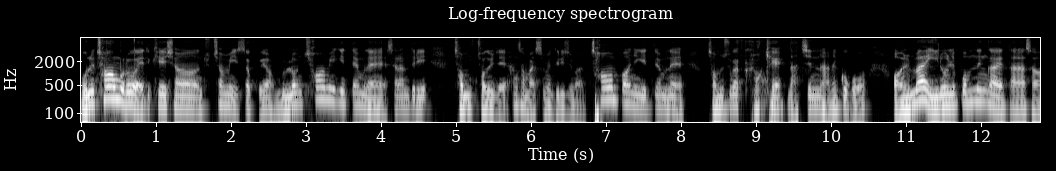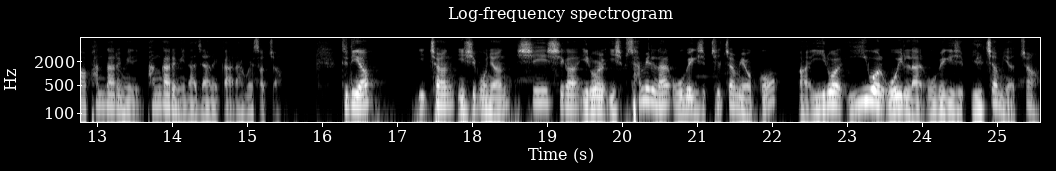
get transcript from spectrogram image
오늘 처음으로 에듀케이션 추첨이 있었고요. 물론 처음이기 때문에 사람들이 점 저도 이제 항상 말씀을 드리지만 처음 번이기 때문에 점수가 그렇게 낮지는 않을 거고 얼마의 인원을 뽑는가에 따라서 판가름이 판가름이 나지 않을까라고 했었죠. 드디어 2025년 CEC가 1월 23일 날 527점이었고 아 1월 2월 5일 날 521점이었죠.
